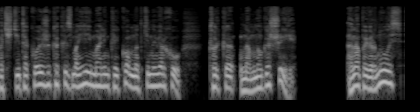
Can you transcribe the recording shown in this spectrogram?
«Почти такой же, как из моей маленькой комнатки наверху, только намного шире». Она повернулась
